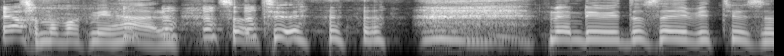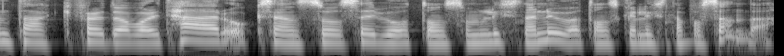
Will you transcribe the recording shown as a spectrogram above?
Ja. som har varit med här. så att, men du, då säger vi tusen tack för att du har varit här och sen så säger vi åt de som lyssnar nu att de ska lyssna på söndag.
